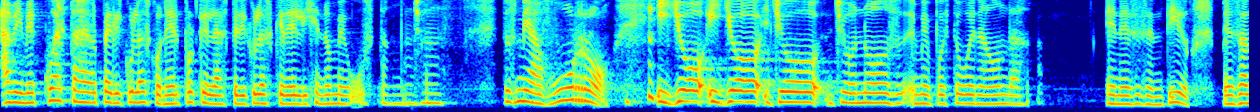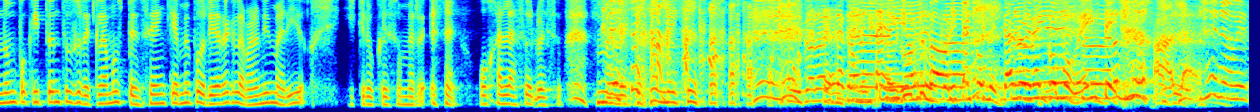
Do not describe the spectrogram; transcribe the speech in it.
a mí me cuesta ver películas con él porque las películas que él elige no me gustan mucho. Entonces me aburro y yo y yo yo yo no me he puesto buena onda en ese sentido. Pensando un poquito en tus reclamos, pensé en qué me podría reclamar mi marido y creo que eso me... Ojalá solo eso me reclame. ahorita comentando, ahorita comentando eran como 20. Bueno, ves,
